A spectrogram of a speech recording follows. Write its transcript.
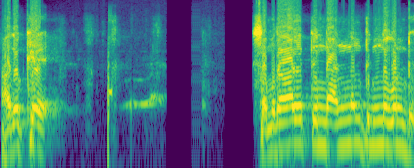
അതൊക്കെ സമുദായത്തിന്റെ അന്നം തിന്നുകൊണ്ട്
